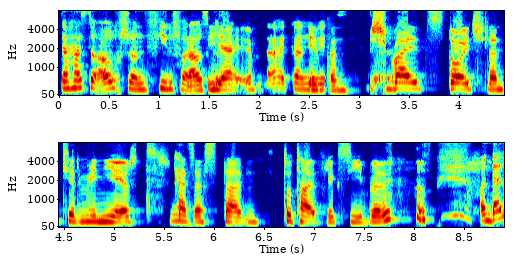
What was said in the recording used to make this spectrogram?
Da hast du auch schon viel vorausgesagt. Ja, eben. eben. Schweiz, Deutschland terminiert, ja. Kasachstan total flexibel. Und dann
